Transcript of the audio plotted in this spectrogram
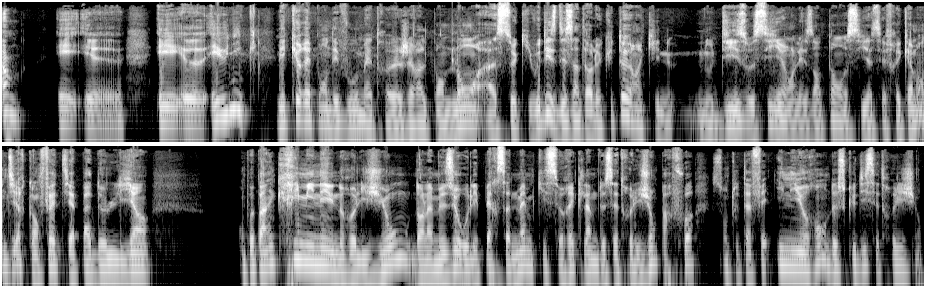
un euh, euh, et, unique. Mais que répondez-vous, maître Gérald Pandelon, à ceux qui vous disent, des interlocuteurs, hein, qui nous, disent aussi, on les entend aussi assez fréquemment, dire qu'en fait, il n'y a pas de lien on ne peut pas incriminer une religion dans la mesure où les personnes même qui se réclament de cette religion, parfois, sont tout à fait ignorants de ce que dit cette religion.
